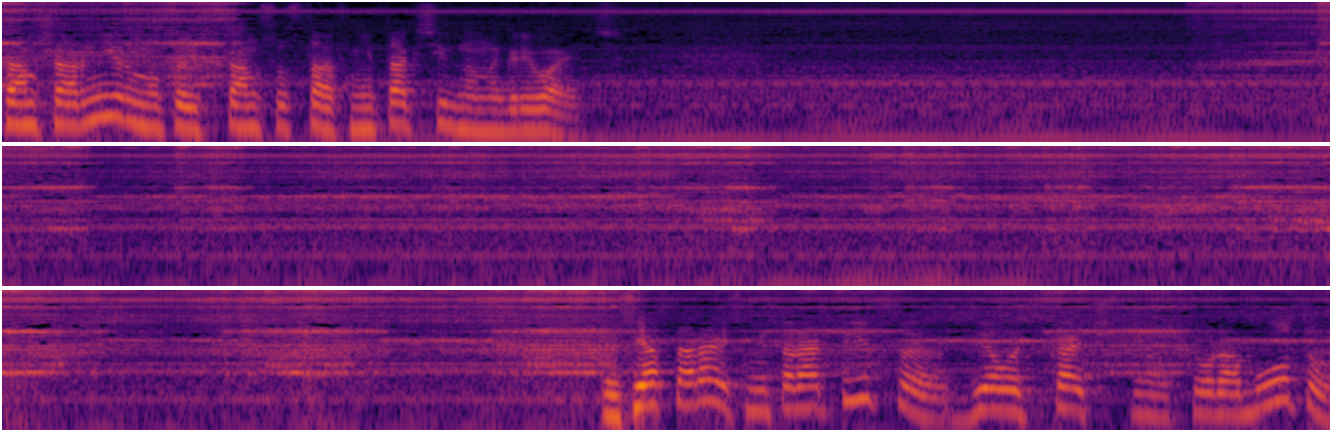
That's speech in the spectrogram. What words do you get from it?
сам шарнир, ну то есть сам сустав не так сильно нагревается. То есть я стараюсь не торопиться, делать качественно всю работу.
